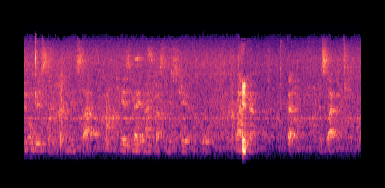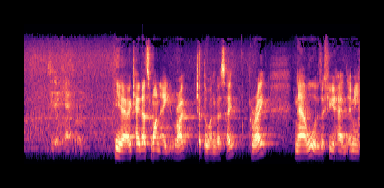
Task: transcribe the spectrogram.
with all wisdom and insight. He has made manifest the mystery of his will. And Yeah. that it's like, did it carefully. Yeah, okay, that's 1 8, right? Chapter 1, verse 8. Great. Now, oh, there's a few hands. Emmy,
